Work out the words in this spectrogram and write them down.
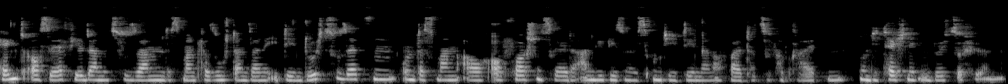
hängt auch sehr viel damit zusammen, dass man versucht, dann seine Ideen durchzusetzen und dass man auch auf Forschungsgelder angewiesen ist, um die Ideen dann auch weiter zu verbreiten und die Techniken durchzuführen.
